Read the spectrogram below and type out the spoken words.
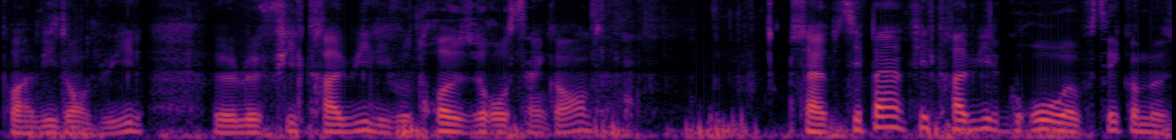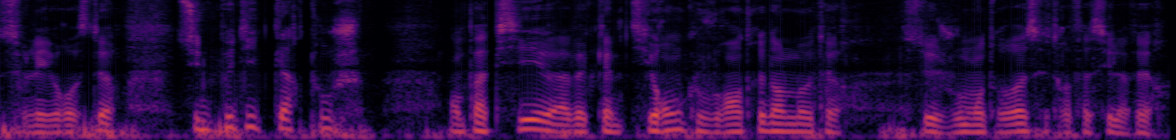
pour un bidon d'huile. Euh, le filtre à huile, il vaut 3,50 euros. C'est pas un filtre à huile gros, vous savez, comme sur les rosters. C'est une petite cartouche en papier avec un petit rond que vous rentrez dans le moteur. Je vous montrerai, c'est très facile à faire.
